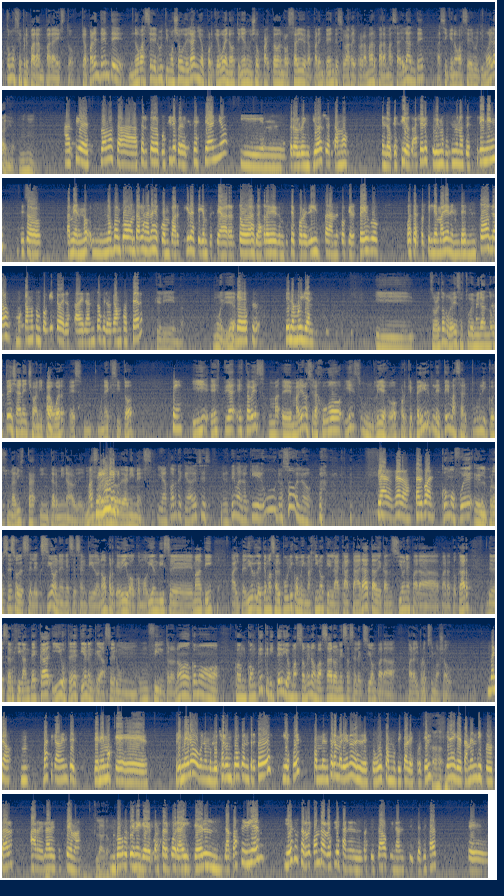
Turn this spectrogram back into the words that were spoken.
¿Cómo se preparan para esto? Que aparentemente no va a ser el último show del año, porque bueno, tenían un show pactado en Rosario que aparentemente se va a reprogramar para más adelante, así que no va a ser el último del año. Así es, vamos a hacer todo lo posible para que sea este año, y mm, pero el 22 ya estamos enloquecidos. Ayer estuvimos haciendo unos streamings, eso también no, no me puedo aguantar las ganas de compartir, así que empecé a agarrar todas las redes, empecé por el Instagram, después por el Facebook, pues el perfil de Marian, en, en todos lados mostramos un poquito de los adelantos de lo que vamos a hacer, Qué lindo. Muy bien. que eso viene muy bien. Y sobre todo porque eso estuve mirando, ustedes ya han hecho Anipower, es un, un éxito. Sí. Y este, esta vez Ma- eh, Mariano se la jugó y es un riesgo porque pedirle temas al público es una lista interminable. Y más hablando de animes. Y aparte que a veces el tema lo quiere uno solo. Claro, claro, tal cual. ¿Cómo fue el proceso de selección en ese sentido, no? Porque digo, como bien dice Mati, al pedirle temas al público, me imagino que la catarata de canciones para, para tocar debe ser gigantesca y ustedes tienen que hacer un, un filtro, ¿no? ¿Cómo, con, ¿Con qué criterios más o menos basaron esa selección para, para el próximo show? Bueno, mm, básicamente tenemos que eh, primero, bueno, luchar un poco entre todos y después convencer a Mariano desde sus gustos musicales, porque él tiene que también disfrutar arreglar esos temas. Claro. Un poco tiene que pasar por ahí, que él la pase bien y eso se recontra refleja en el resultado final. Si te fijas, eh,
